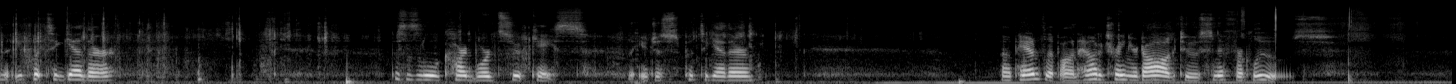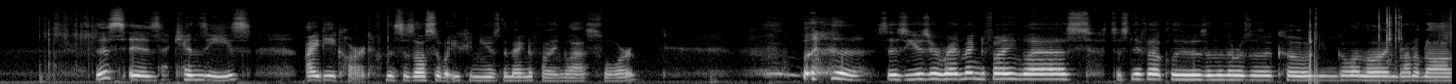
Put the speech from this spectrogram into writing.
that you put together. This is a little cardboard suitcase that you just put together. A flip on how to train your dog to sniff for clues. This is Kenzie's ID card. This is also what you can use the magnifying glass for. says use your red magnifying glass to sniff out clues, and then there was a code. You can go online, blah blah blah.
